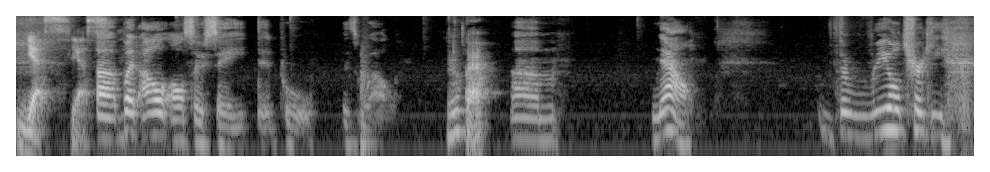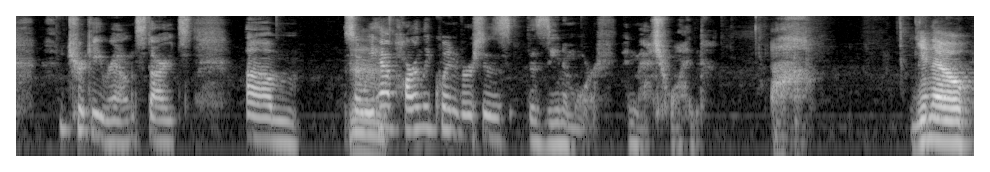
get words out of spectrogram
Yes, yes. Uh, but I'll also say Deadpool as well. Okay. Um, now, the real tricky, tricky round starts. Um, so mm. we have Harley Quinn versus the Xenomorph in match one. you know,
